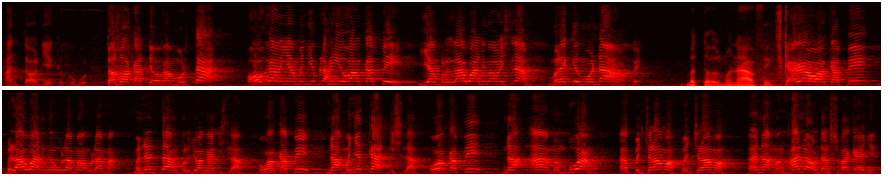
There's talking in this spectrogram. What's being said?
hantar dia ke kubur. Tak kata orang murtad. Orang yang menyebelahi orang kafir. Yang berlawan dengan orang Islam. Mereka munafik. Betul, munafik. Sekarang orang kafir berlawan dengan ulama-ulama. Menentang perjuangan Islam. Orang kafir nak menyekat Islam. Orang kafir nak ah, membuang ah, penceramah-penceramah. Ah, nak menghalau dan sebagainya.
